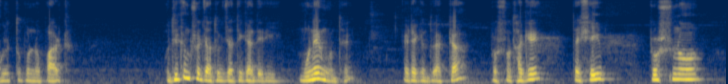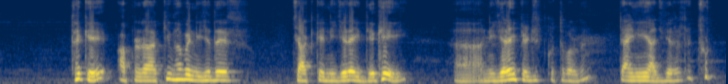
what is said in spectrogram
গুরুত্বপূর্ণ পার্ট অধিকাংশ জাতক জাতিকাদেরই মনের মধ্যে এটা কিন্তু একটা প্রশ্ন থাকে। তাই সেই প্রশ্ন থেকে আপনারা কীভাবে নিজেদের চার্টকে নিজেরাই দেখেই নিজেরাই প্রেডিক্ট করতে পারবেন। তাই নিয়ে আজকের একটা ছোট্ট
